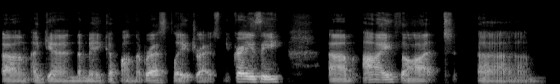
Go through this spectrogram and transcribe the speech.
Um, again, the makeup on the breastplate drives me crazy. Um, I thought, um,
